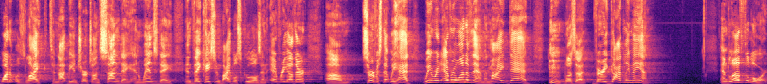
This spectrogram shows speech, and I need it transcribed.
what it was like to not be in church on Sunday and Wednesday and vacation Bible schools and every other um, service that we had. We were at every one of them, and my dad was a very godly man and loved the Lord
